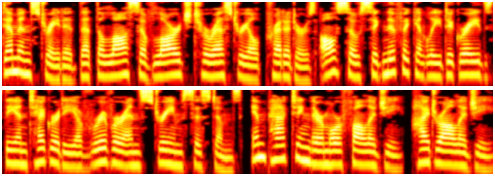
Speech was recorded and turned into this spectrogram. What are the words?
demonstrated that the loss of large terrestrial predators also significantly degrades the integrity of river and stream systems, impacting their morphology, hydrology,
